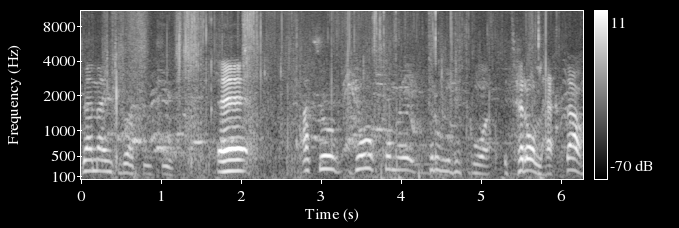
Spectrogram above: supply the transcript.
Den är inte bra precis. Eh, alltså, jag kommer troligtvis gå i Trollhättan.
